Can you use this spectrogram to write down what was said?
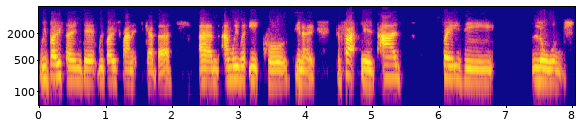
we both owned it, we both ran it together. um, and we were equals. You know, the fact is, as Phrasee launched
